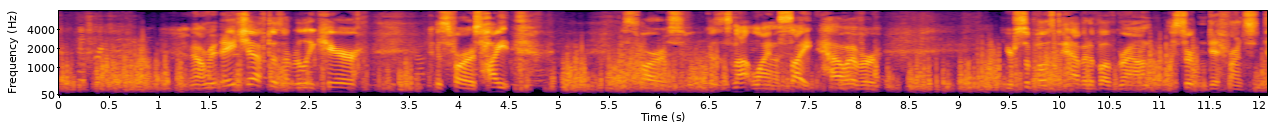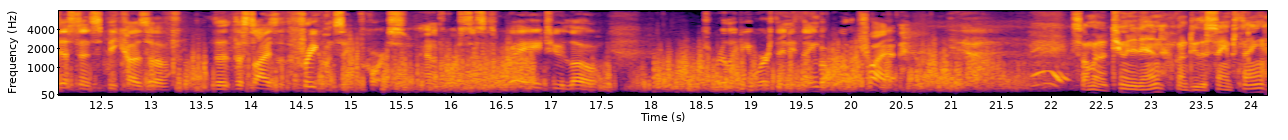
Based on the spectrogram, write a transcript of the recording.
Now, HF doesn't really care as far as height, as far as, because it's not line of sight. However, you're supposed to have it above ground a certain difference distance because of the, the size of the frequency, of course. And of course, this is way too low to really be worth anything, but we're to try it. Yeah. So I'm going to tune it in. I'm going to do the same thing.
